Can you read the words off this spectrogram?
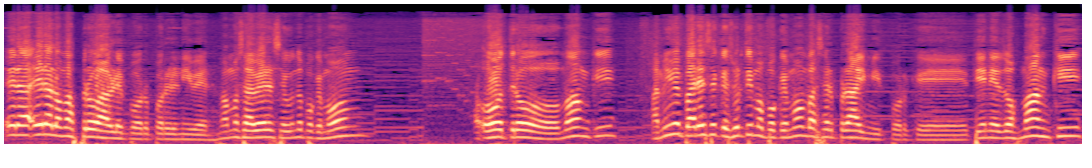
Era, era lo más probable por, por el nivel. Vamos a ver el segundo Pokémon. Otro Monkey. A mí me parece que su último Pokémon va a ser Primate. Porque tiene dos Monkey.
